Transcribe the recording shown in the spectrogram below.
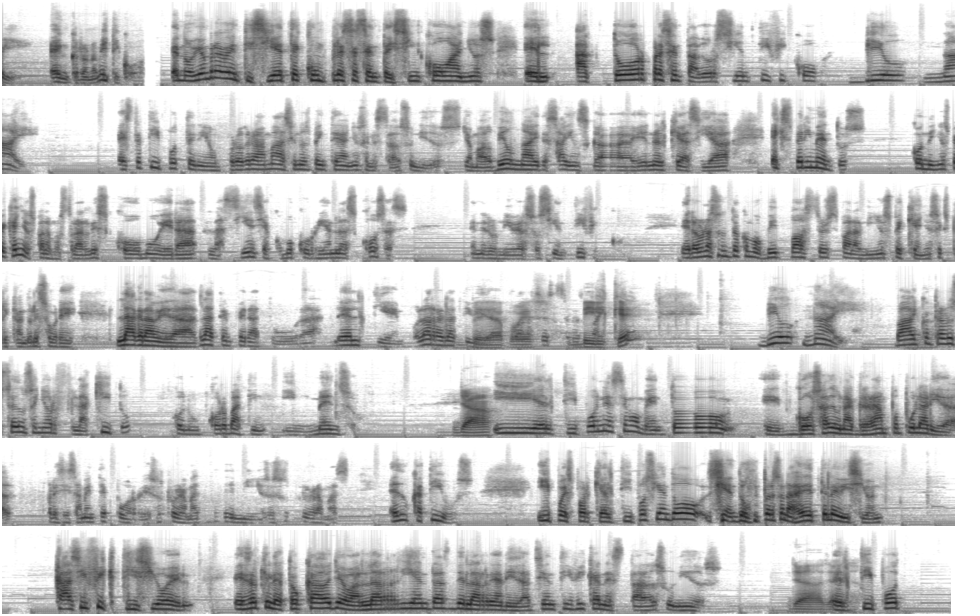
En Cronomítico. En noviembre 27 cumple 65 años el actor, presentador científico Bill Nye. Este tipo tenía un programa hace unos 20 años en Estados Unidos llamado Bill Nye the Science Guy, en el que hacía experimentos con niños pequeños para mostrarles cómo era la ciencia, cómo ocurrían las cosas en el universo científico. Era un asunto como Beatbusters para niños pequeños explicándoles sobre la gravedad, la temperatura, el tiempo, la relatividad. Pues, ¿Bill qué? Bill Nye. Va a encontrar usted un señor flaquito con un corbatín inmenso. Ya. Y el tipo en este momento eh, goza de una gran popularidad precisamente por esos programas de niños, esos programas educativos. Y pues porque al tipo siendo, siendo un personaje de televisión casi ficticio él, es el que le ha tocado llevar las riendas de la realidad científica en Estados Unidos. Ya, ya, el, Tipo,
